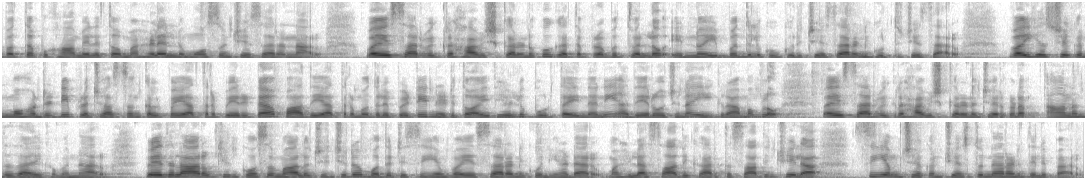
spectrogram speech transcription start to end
అబద్ధపు హామీలతో మహిళలను మోసం చేశారన్నారు. వైఎస్ఆర్ విగ్రహావిష్కరణకు గత ప్రభుత్వంలో ఎన్నో ఇబ్బందులకు గురి చేశారని గుర్తు చేశారు. వైఎస్ జగన్మోహన్ రెడ్డి ప్రజా సంకల్ప యాత్ర పేరిట పాదయాత్ర మొదలుపెట్టి నేటితో ఐదేళ్ళు పూర్తయిందని అదే రోజున ఈ గ్రామంలో వైఎస్ఆర్ విగ్రహావిష్కరణ జరగడం ఆనందదాయకమన్నారు. పేదల ఆరోగ్యం కోసం ఆలోచించిన మొదటి సీఎం వైఎస్ఆర్ అని కొనియాడారు. మహిళా సాధికారత సాధించేలా సీఎం జగన్ చేస్తున్నారని తెలిపారు.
